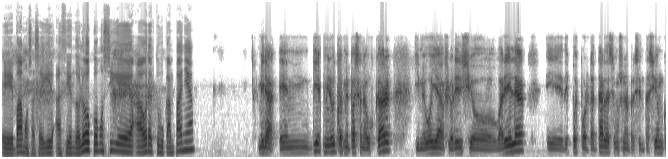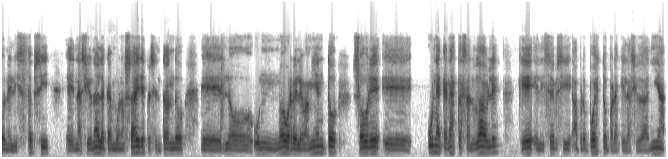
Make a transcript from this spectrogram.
Eh, vamos a seguir haciéndolo. ¿Cómo sigue ahora tu campaña? Mira, en 10 minutos me pasan a buscar y me voy a Florencio Varela. Eh, después por la tarde hacemos una presentación con el ISEPSI nacional acá en Buenos Aires, presentando un nuevo relevamiento sobre una canasta saludable que el ISEPSI ha propuesto para que la ciudadanía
